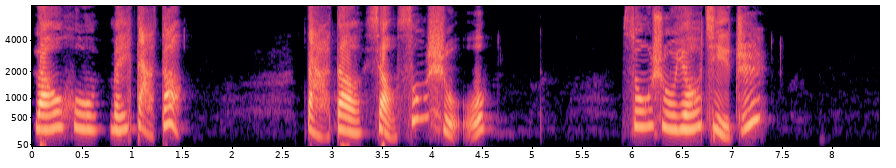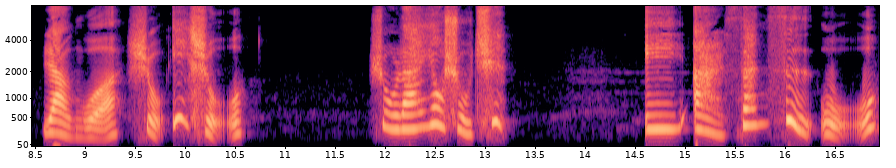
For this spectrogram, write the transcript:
老虎没打到，打到小松鼠。松鼠有几只？让我数一数，数来又数去，一二三四五。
